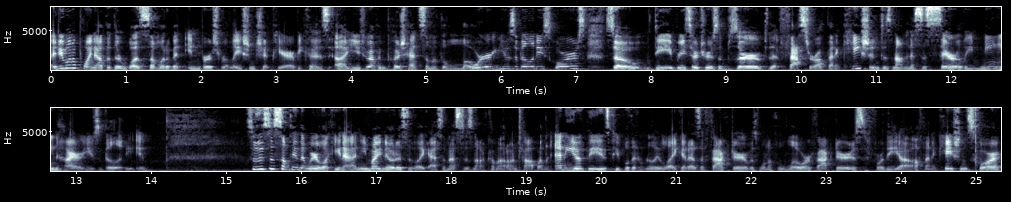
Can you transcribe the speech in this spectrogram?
I do want to point out that there was somewhat of an inverse relationship here because uh, U2F and Push had some of the lower usability scores. So the researchers observed that faster authentication does not necessarily mean higher usability. So this is something that we're looking at, and you might notice that like SMS does not come out on top on any of these. People didn't really like it as a factor. It was one of the lower factors for the uh, authentication score.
